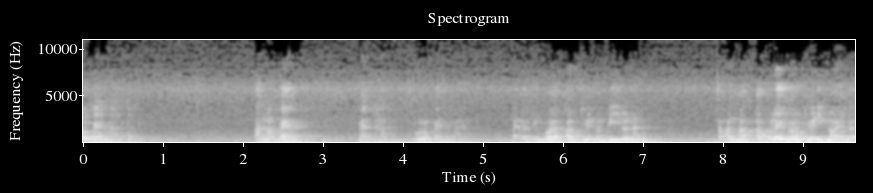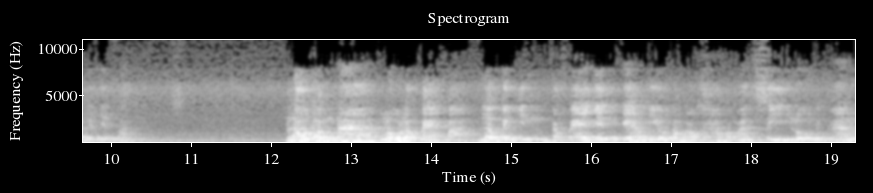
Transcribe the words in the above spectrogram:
ละแปดบาทตันละแปดแปดพันโลละแปดบาทนั่นก็ถือว่าความชื้นมันดีแล้วนะถ้ามันมาเอาตัวเลขความชื้นอีกหน่อยก็เหลือเจ็ดบาทเราทำนาโลละแปดบาท เพื่อไปกินกาแฟเย็นแก้วเดียวต้องเอาข้าวประมาณสี่โลถึงห้าโล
